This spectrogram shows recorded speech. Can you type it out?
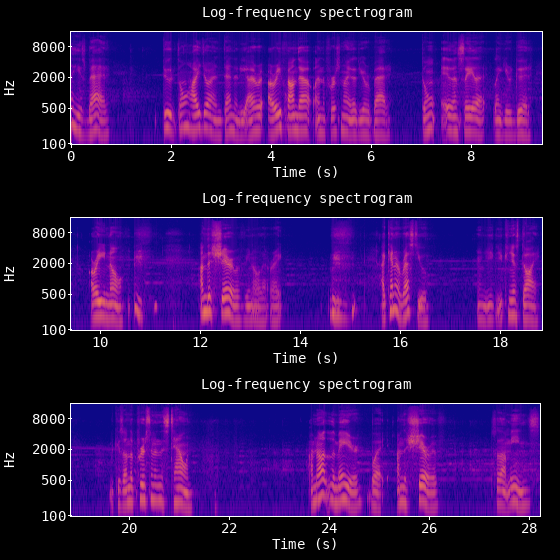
He's bad. Dude, don't hide your identity. I I already found out on the first night that you're bad. Don't even say that like you're good. I already know. I'm the sheriff, if you know that, right? I can arrest you. And you, you can just die. Because I'm the person in this town. I'm not the mayor, but I'm the sheriff. So that means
